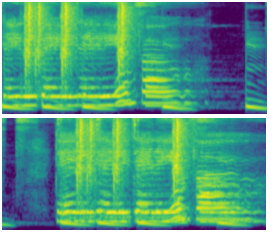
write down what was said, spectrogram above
Daily, daily, daily info. Daily, daily, daily info.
